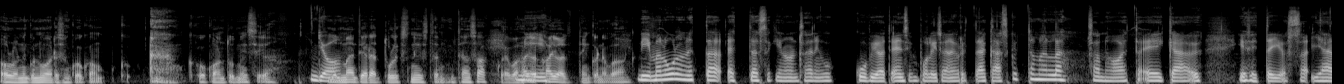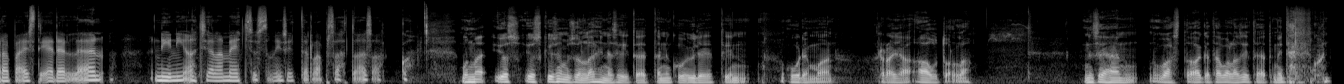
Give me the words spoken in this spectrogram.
ollut niin nuorison koko, kokoontumisia. Joo. Mutta mä en tiedä, tuliko niistä mitään sakkoja vai niin. hajoitettiinko ne vaan? Niin, mä luulen, että, että tässäkin on se niin kuvio, että ensin poliisi yrittää käskyttämällä sanoa, että ei käy. Ja sitten jos jääräpäisesti edelleen linjaat siellä metsässä, niin sitten rapsahtaa sakko. Mutta jos, jos kysymys on lähinnä siitä, että niin kuin ylitettiin Uudenmaan raja autolla, niin sehän vastaa aika tavalla sitä, että miten niin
